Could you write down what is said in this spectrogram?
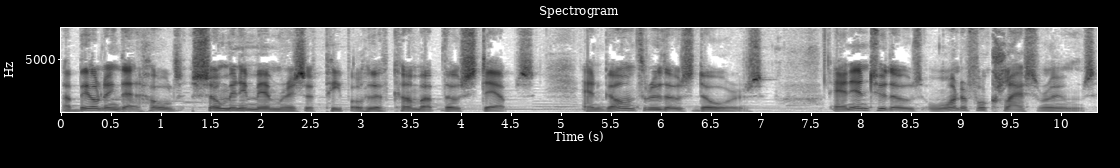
A building that holds so many memories of people who have come up those steps and gone through those doors and into those wonderful classrooms.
